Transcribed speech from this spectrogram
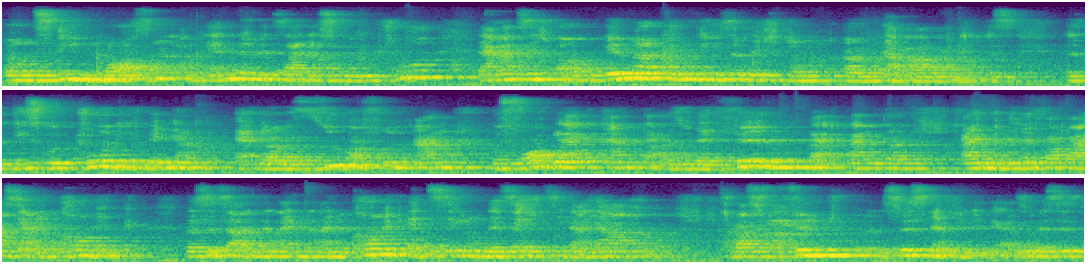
und Stephen Lawson am Ende mit seiner Skulptur, der hat sich auch immer in diese Richtung ähm, gearbeitet. Das, die Skulptur, die fing ja, er glaube ich, super früh an, bevor Black Panther, also der Film Black Panther, ein Begriff war, war es ja ein Comic. Das ist eine, eine, eine Comic-Erzählung der 60er Jahre, was verfilmt wurde. Das wissen ja viele nicht. Also es ist,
